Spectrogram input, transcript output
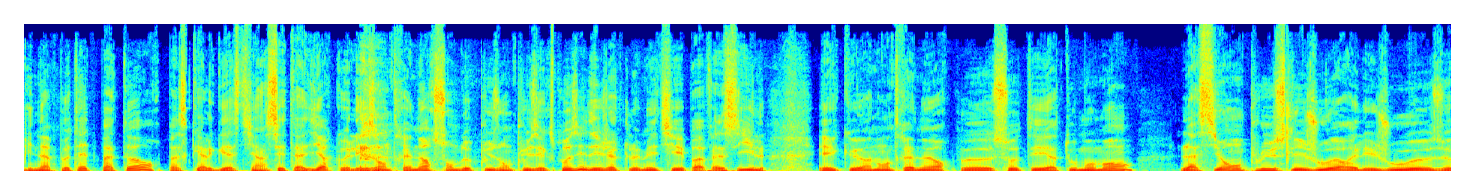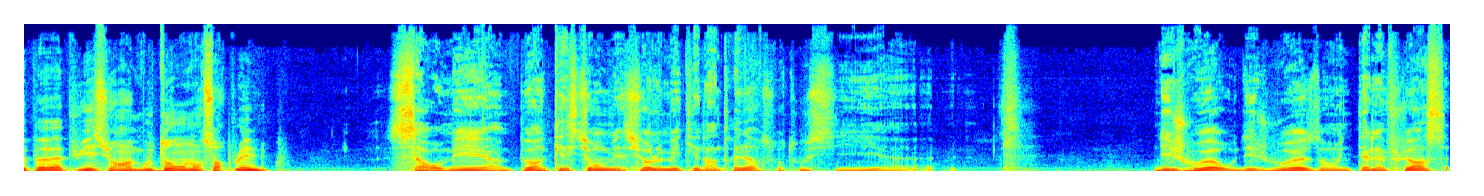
il n'a peut-être pas tort, Pascal Gastien. C'est-à-dire que les entraîneurs sont de plus en plus exposés. Déjà que le métier n'est pas facile et qu'un entraîneur peut sauter à tout moment. Là, si en plus les joueurs et les joueuses peuvent appuyer sur un bouton, on n'en sort plus. Ça remet un peu en question, bien sûr, le métier d'entraîneur, surtout si euh, des joueurs ou des joueuses ont une telle influence.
